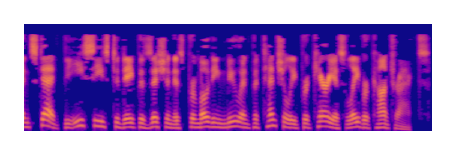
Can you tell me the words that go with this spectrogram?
Instead, the EC's today position is promoting new and potentially precarious labor contracts.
